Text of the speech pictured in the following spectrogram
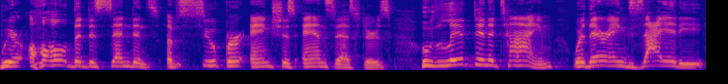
We're all the descendants of super anxious ancestors who lived in a time where their anxiety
